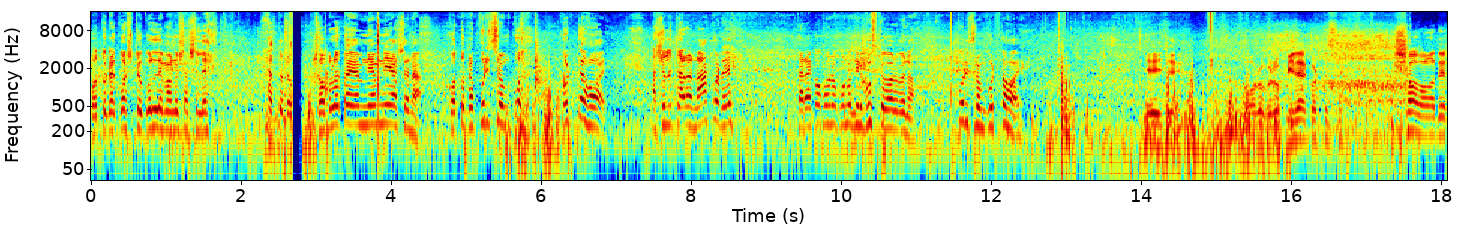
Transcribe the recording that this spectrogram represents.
কতটা কষ্ট করলে মানুষ আসলে এতটা সফলতা এমনি এমনি আসে না। কতটা পরিশ্রম করতে হয়, আসলে যারা না করে, তারা কখনো কোনো দিন বুঝতে পারবে না। পরিশ্রম করতে হয়। এই যে বড় বড় পিলার করতেছে, সব আমাদের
